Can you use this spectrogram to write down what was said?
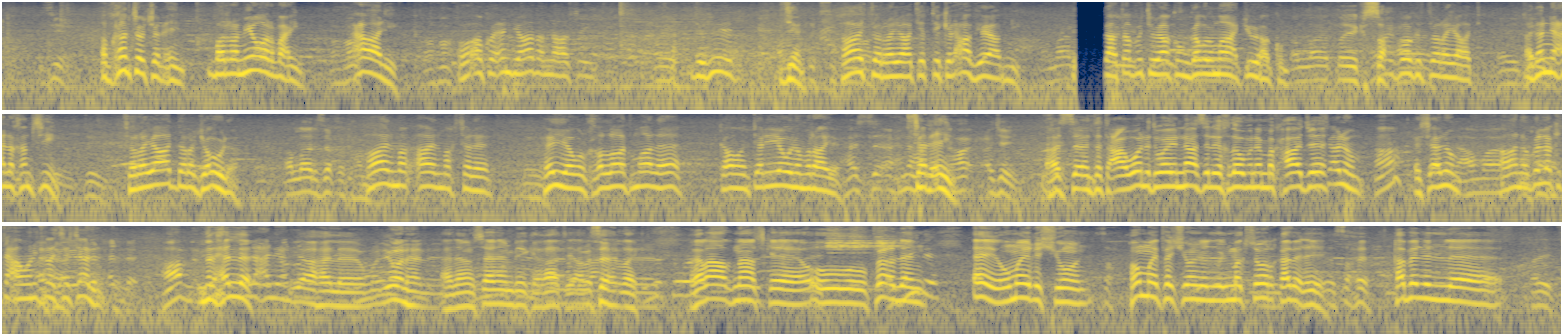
زين. ب 75 برا 140 عالي. واكو عندي هذا الناصي جديد. زين. هاي الثريات يعطيك العافية يا ابني. لا طفت وياكم قبل ما احكي وياكم. الله يعطيك الصحة. فوق الثريات أذني على 50 ثريات درجة أولى. الله يرزقك هاي. هاي المغسلة هي والخلاط مالها كاونتريه والمرايه هسه إحنا 70. ها- جيد هسه أنت تعاونت ويا الناس اللي ياخذون من يمك حاجة؟ اسألهم. ها؟ اسألهم. نعم. أنا أقول لك تعاونت بس اسألهم. ها؟ من الحلة؟ يا هلا ومليون هلا. أهلا وسهلا بك غاتي. الله وسهلا. يحفظك. غراض ناس ك- وفعلا اي وما يغشون. هم يفشون المكسور قبل اي صحيح. قبل ال-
